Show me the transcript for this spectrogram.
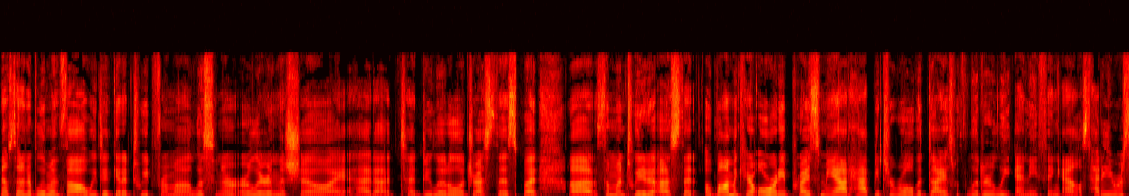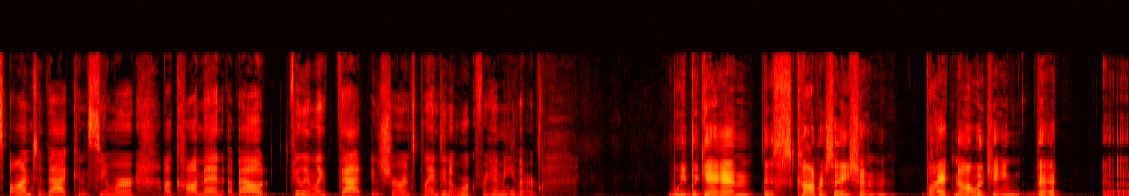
Now, Senator Blumenthal, we did get a tweet from a listener earlier in the show. I had uh, Ted Doolittle address this, but uh, someone tweeted us that Obamacare already priced me out, happy to roll the dice with literally anything else. How do you respond to that consumer uh, comment about feeling like that insurance plan didn't work for him either? We began this conversation by acknowledging that uh,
